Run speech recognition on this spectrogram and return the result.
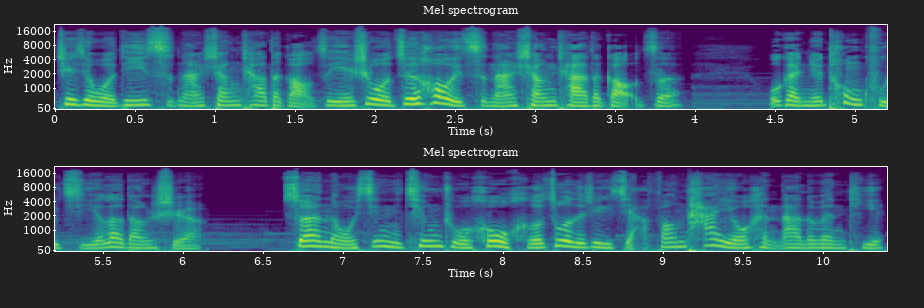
这就我第一次拿商差的稿子，也是我最后一次拿商差的稿子，我感觉痛苦极了，当时。虽然呢，我心里清楚和我合作的这个甲方他也有很大的问题，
